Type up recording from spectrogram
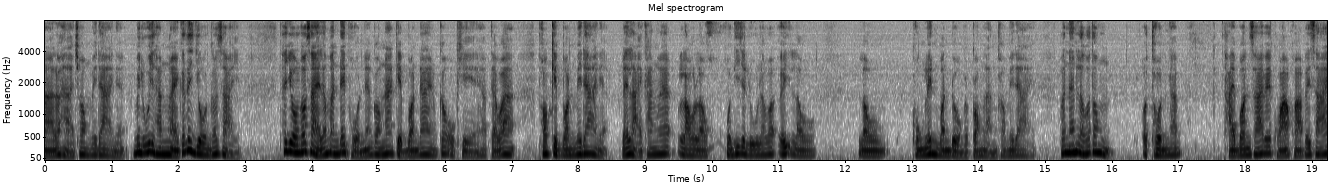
มาแล้วหาช่องไม่ได้เนี่ย ไม่รู้จะทำไงก็เลยโยนเขาใส่ ถ้าโยนเขาใส่แล้วมันได้ผลเนี่ยกองหน้าเก็บบอลได้ก็โอเคนะครับ แต่ว่าพอเก็บบอลไม่ได้เนี่ย หลาย ๆ ครั้งแล้วเราเราควรที่จะรู้แล้วว่า เอ้ยเรา เราคงเล่นบอลโด่งกับกองหลังเขาไม่ได้ เพราะนั้นเราก็ต้องอดทนครับ ถ่ายบอลซ้ายไปขวาขวาไปซ้าย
